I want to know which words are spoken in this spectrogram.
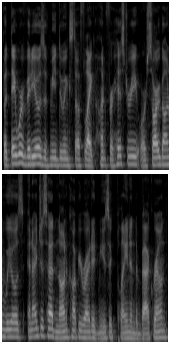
but they were videos of me doing stuff like Hunt for History or Sargon Wheels, and I just had non-copyrighted music playing in the background.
